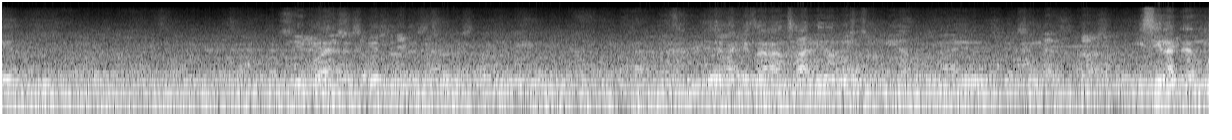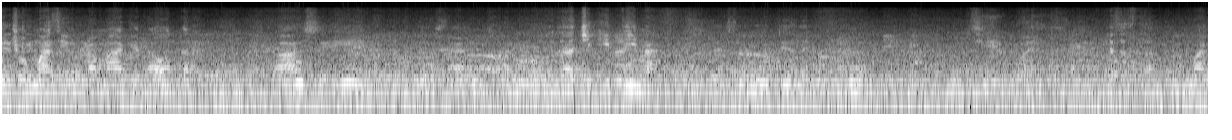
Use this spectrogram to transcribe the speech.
Tiene. Sí, pues. Es que es donde están los tornillos. de la que se han salido los tornillos. Ahí es que sí. Y si la tienes mucho más inflamada que la otra. Ah, sí. Esta, esta Otra chiquitina. esta no tiene nada. Sí, bueno. Esa está normal.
